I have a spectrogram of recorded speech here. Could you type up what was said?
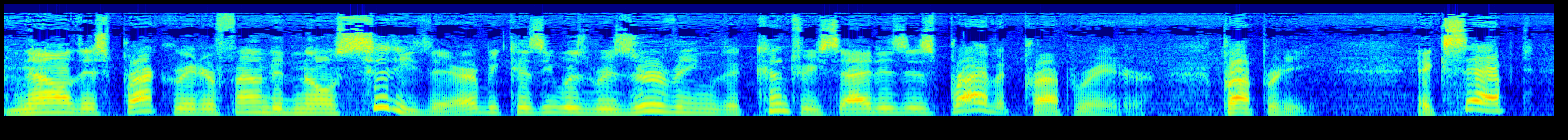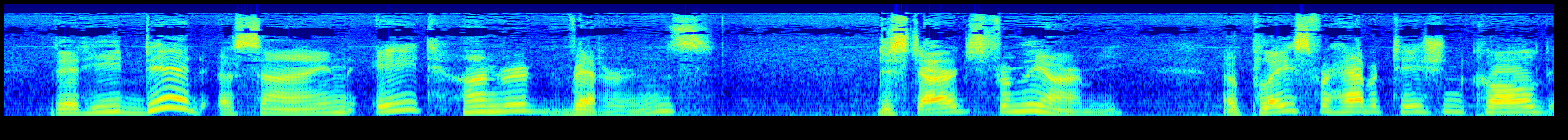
Now, this procurator founded no city there because he was reserving the countryside as his private property, except that he did assign 800 veterans discharged from the army a place for habitation called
